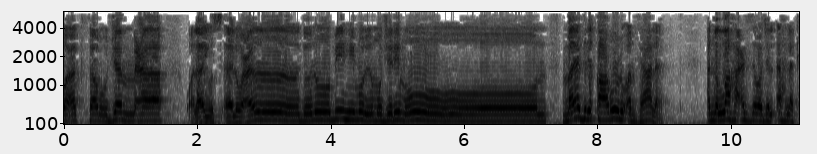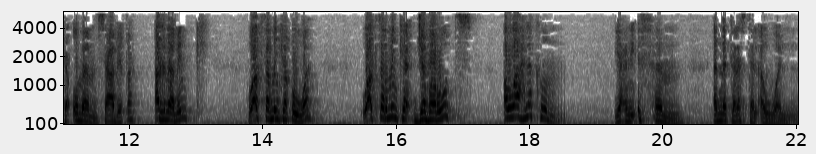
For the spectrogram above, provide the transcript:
وأكثر جمعا. ولا يسأل عن ذنوبهم المجرمون. ما يدري قارون أمثاله أن الله عز وجل أهلك أمم سابقة أغنى منك وأكثر منك قوة وأكثر منك جبروت. الله أهلكهم. يعني افهم أنك لست الأول.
